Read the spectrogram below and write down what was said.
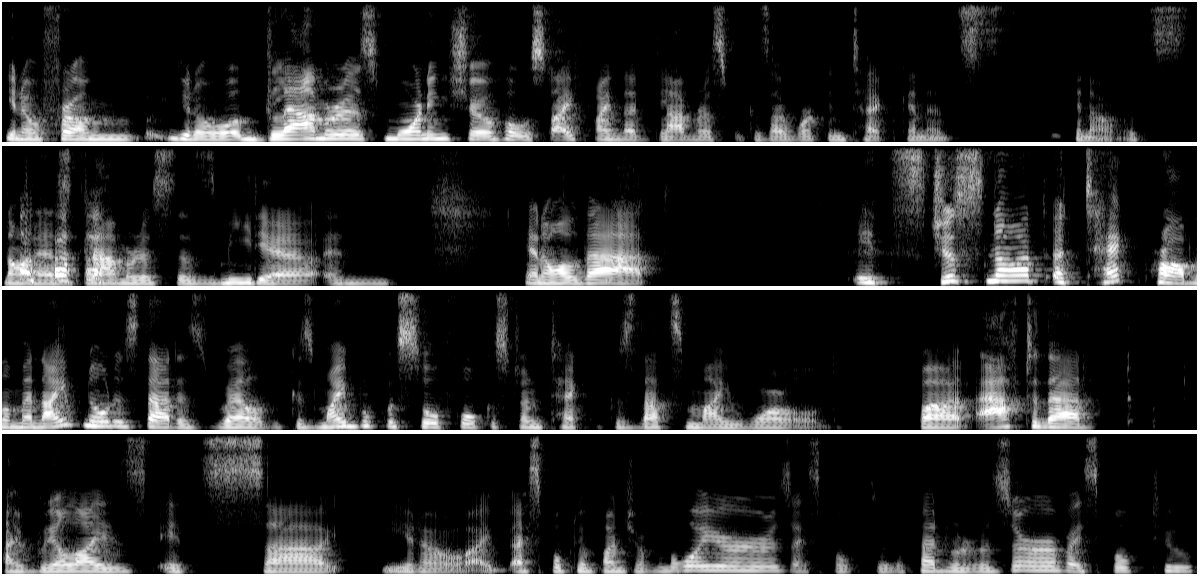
you know from you know a glamorous morning show host i find that glamorous because i work in tech and it's you know it's not as glamorous as media and and all that. It's just not a tech problem and i've noticed that as well because my book was so focused on tech because that's my world. But after that i realized it's uh, you know I, I spoke to a bunch of lawyers i spoke to the federal reserve i spoke to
